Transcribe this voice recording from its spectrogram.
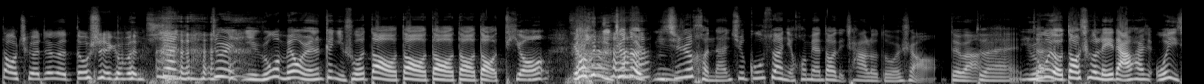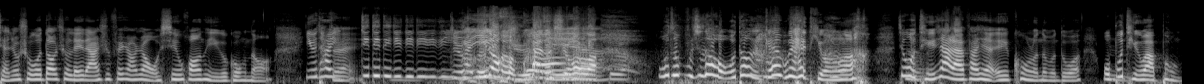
倒车真的都是一个问题。对啊，就是你如果没有人跟你说倒倒倒倒倒停，然后你真的 你其实很难去估算你后面到底差了多少，对吧？。对，如果有倒车雷达的话，我以前就说过，倒车雷达是非常让我心慌的一个功能，因为它对滴滴滴滴滴滴滴滴，就它一到很快的时候了，对？我都不知道我到底 该不该停了。结果停下来发现，哎，空了那么多，我不停吧，嘣，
